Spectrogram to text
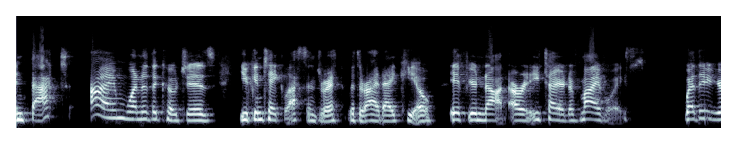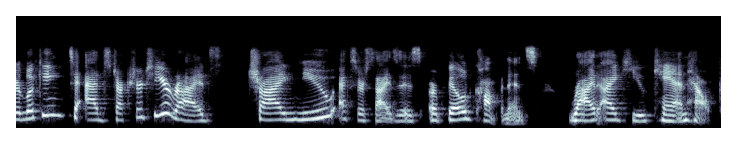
In fact, I'm one of the coaches you can take lessons with with Ride IQ if you're not already tired of my voice. Whether you're looking to add structure to your rides, try new exercises, or build confidence, Ride IQ can help.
